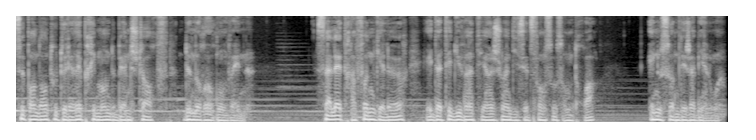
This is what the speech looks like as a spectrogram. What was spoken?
Cependant, toutes les réprimandes de Bernstorff demeureront vaines. Sa lettre à von Geller est datée du 21 juin 1763 et nous sommes déjà bien loin.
